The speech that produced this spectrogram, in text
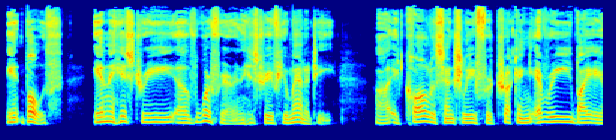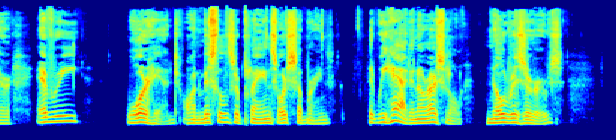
in both in the history of warfare, in the history of humanity. Uh, it called essentially for trucking every by air, every warhead on missiles or planes or submarines that we had in our arsenal, no reserves.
